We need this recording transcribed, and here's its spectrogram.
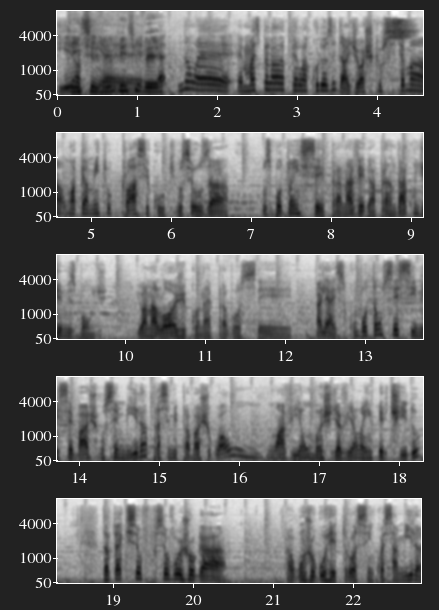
E Quem assim, te viu, é, quem te vê. é- não, é, é mais pela, pela curiosidade. Eu acho que o sistema, o mapeamento clássico que você usa os botões C pra navegar, pra andar com James Bond, e o analógico, né, Pra você. Aliás, com o botão C cima e C baixo, você mira pra cima e pra baixo igual um, um avião, um manche de avião, é invertido. Tanto é que se eu, se eu vou jogar algum jogo retrô assim com essa mira,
